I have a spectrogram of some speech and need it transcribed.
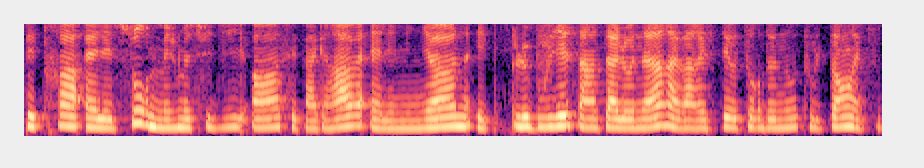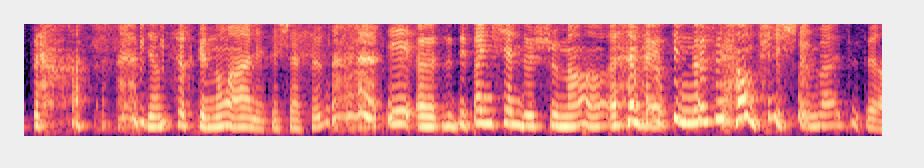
Petra, elle est sourde, mais je me suis dit, oh, c'est pas grave, elle est mignonne. Et le bouvier, c'est un talonneur, elle va rester autour de nous tout le temps, etc. Bien sûr que non, hein, elle était chasseuse. Et euh, c'était pas une chienne de chemin, hein. elle n'avait aucune notion du chemin, etc.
